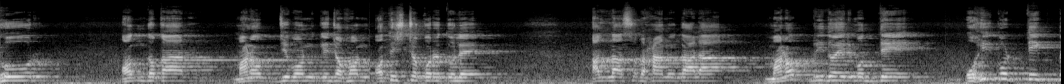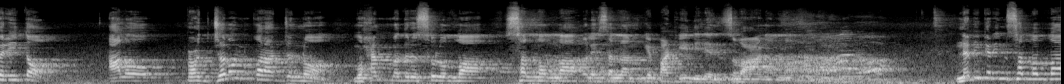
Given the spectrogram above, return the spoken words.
ঘোর অন্ধকার মানব জীবনকে যখন অতিষ্ঠ করে তোলে, আল্লাহ সুবহানু তাআলা মানব হৃদয়ের মধ্যে ওহি কর্তৃক প্রেরিত আলো প্রজ্বলন করার জন্য মোহাম্মদ রসুল্লাহ সাল্লাহ সাল্লামকে পাঠিয়ে দিলেন সুবাহান নবী করিম সাল্লাহ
